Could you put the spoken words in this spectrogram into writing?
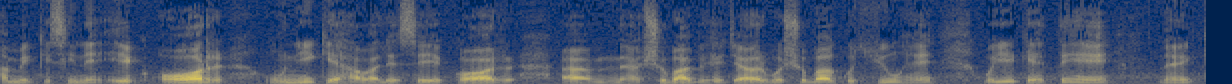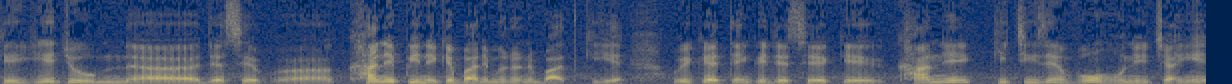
ہمیں کسی نے ایک اور انہی کے حوالے سے ایک اور شبہ بھیجا اور وہ شبہ کچھ یوں ہیں۔ وہ یہ کہتے ہیں کہ یہ جو جیسے کھانے پینے کے بارے میں انہوں نے بات کی ہے، وہ یہ کہتے ہیں کہ جیسے کہ کھانے کی چیزیں وہ ہونی چاہیے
